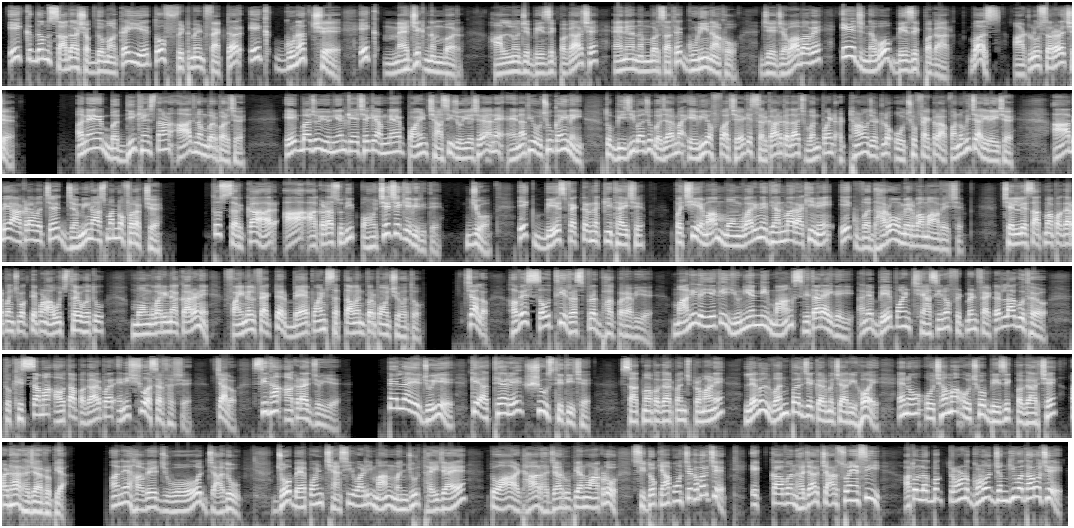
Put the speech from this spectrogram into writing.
એકદમ સાદા શબ્દોમાં કહીએ તો ફિટમેન્ટ ફેક્ટર એક ગુણક છે, એક મેજિક નંબર. હાલનો જે બેઝિક પગાર છે, એને આ નંબર સાથે ગુણી નાખો. જે જવાબ આવે એ જ નવો બેઝિક પગાર. બસ, આટલું સરળ છે. અને બધી ખેંચતાણ આ જ નંબર પર છે. એક બાજુ યુનિયન કહે છે કે અમને પોઈન્ટ છ્યાસી જોઈએ છે અને એનાથી ઓછું કંઈ નહીં. તો બીજી બાજુ બજારમાં એવી અફવા છે કે સરકાર કદાચ વન પોઈન્ટ અઠ્ઠાણું જેટલો ઓછો ફેક્ટર આપવાનું વિચારી રહી છે. આ બે આંકડા વચ્ચે જમીન આસમાનનો ફરક છે. તો સરકાર આ આંકડા સુધી પહોંચે છે કેવી રીતે? જુઓ, એક બેઝ ફેક્ટર નક્કી થાય છે. પછી એમાં મોંઘવારીને ધ્યાનમાં રાખીને એક વધારો ઉમેરવામાં આવે છે. છેલ્લે સાતમા પગારપંચ વખતે પણ આવું જ થયું હતું. મોંઘવારીના કારણે ફાઇનલ ફેક્ટર બે સત્તાવન પર પહોંચ્યો હતો. ચાલો, હવે સૌથી રસપ્રદ ભાગ પર આવીએ. માની લઈએ કે યુનિયનની માંગ સ્વીકારાઈ ગઈ અને બે છ્યાસીનો ફિટમેન્ટ ફેક્ટર લાગુ થયો. તો ખિસ્સામાં આવતા પગાર પર એની શું અસર થશે? ચાલો, સીધા આંકડા જોઈએ. પહેલાં એ જોઈએ કે અત્યારે શું સ્થિતિ છે. સાતમા પગારપંચ પ્રમાણે લેવલ વન પર જે કર્મચારી હોય, એનો ઓછામાં ઓછો બેઝિક પગાર છે અઢાર હજાર રૂપિયા. અને હવે જુઓ જાદુ. જો બે પોઈન્ટ છ્યાસીવાળી માંગ મંજૂર થઈ જાય, તો આ અઢાર હજાર રૂપિયાનો આંકડો સીધો ક્યાં પહોંચે ખબર છે? એકાવન હજાર ચારસો એંસી. આ તો લગભગ ત્રણ ગણો જંગી વધારો છે.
